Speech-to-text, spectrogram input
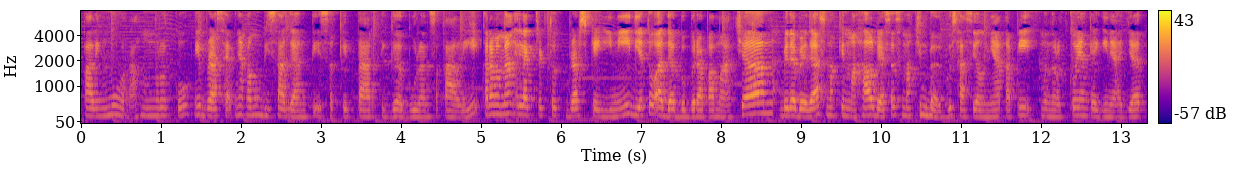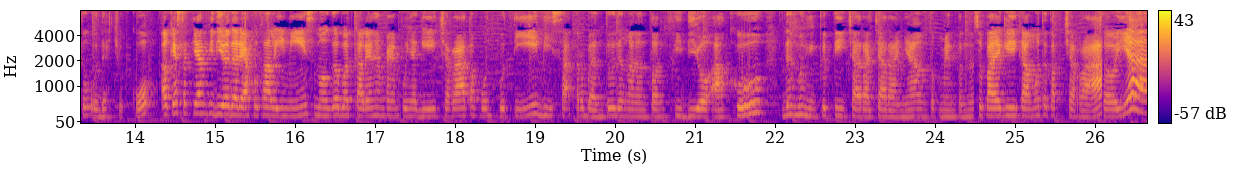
paling murah menurutku. Ini brush headnya kamu bisa ganti sekitar 3 bulan sekali. Karena memang electric toothbrush kayak gini dia tuh ada beberapa macam, beda-beda semakin mahal biasa semakin bagus hasilnya. Tapi menurutku yang kayak gini aja tuh udah cukup. Oke sekian video dari aku kali ini. Semoga buat kalian yang pengen punya gigi cerah ataupun putih bisa terbantu dengan nonton video aku dan mengikuti cara-caranya untuk maintenance supaya gigi kamu tetap cerah. So ya, yeah,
